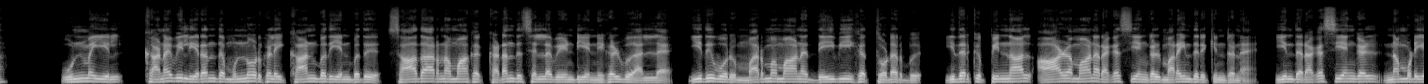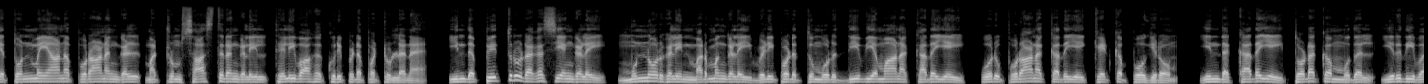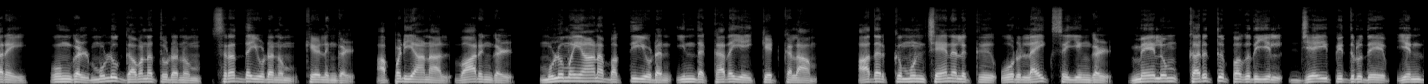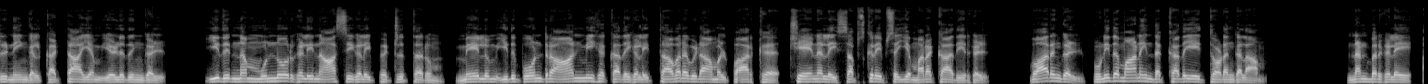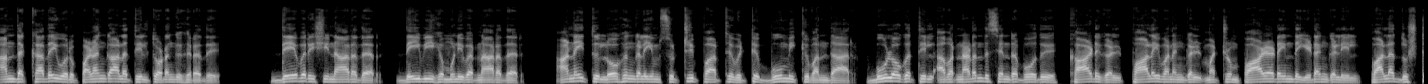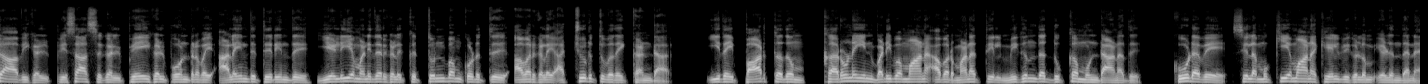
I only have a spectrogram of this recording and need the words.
உண்மையில் கனவில் இறந்த முன்னோர்களை காண்பது என்பது சாதாரணமாக கடந்து செல்ல வேண்டிய நிகழ்வு அல்ல. இது ஒரு மர்மமான தெய்வீக தொடர்பு. இதற்கு பின்னால் ஆழமான ரகசியங்கள் மறைந்திருக்கின்றன. இந்த ரகசியங்கள் நம்முடைய தொன்மையான புராணங்கள் மற்றும் சாஸ்திரங்களில் தெளிவாக குறிப்பிடப்பட்டுள்ளன. இந்த பித்ரு ரகசியங்களை முன்னோர்களின் மர்மங்களை வெளிப்படுத்தும் ஒரு திவ்யமான கதையை ஒரு புராணக் கதையை கேட்கப் போகிறோம். இந்த கதையை தொடக்கம் முதல் இறுதி வரை உங்கள் முழு கவனத்துடனும் சிரத்தையுடனும் கேளுங்கள். அப்படியானால் வாருங்கள் முழுமையான பக்தியுடன் இந்த கதையை கேட்கலாம். அதற்கு முன் சேனலுக்கு ஒரு லைக் செய்யுங்கள். மேலும் கருத்து பகுதியில் ஜெய் பித்ருதேவ் என்று நீங்கள் கட்டாயம் எழுதுங்கள். இது நம் முன்னோர்களின் ஆசிகளை பெற்றுத்தரும். மேலும் இது போன்ற ஆன்மீக கதைகளை தவறவிடாமல் பார்க்க சேனலை சப்ஸ்கிரைப் செய்ய மறக்காதீர்கள். வாருங்கள் புனிதமான இந்த கதையை தொடங்கலாம். நண்பர்களே அந்த கதை ஒரு பழங்காலத்தில் தொடங்குகிறது. தேவரிஷி நாரதர் தெய்வீக முனிவர் நாரதர் அனைத்து லோகங்களையும் சுற்றிப் பார்த்துவிட்டு பூமிக்கு வந்தார். பூலோகத்தில் அவர் நடந்து சென்றபோது காடுகள் பாலைவனங்கள் மற்றும் பாழடைந்த இடங்களில் பல துஷ்ட ஆவிகள் பிசாசுகள் பேய்கள் போன்றவை அலைந்து திரிந்து எளிய மனிதர்களுக்கு துன்பம் கொடுத்து அவர்களை அச்சுறுத்துவதைக் கண்டார். இதை பார்த்ததும் கருணையின் வடிவமான அவர் மனத்தில் மிகுந்த துக்கம் உண்டானது கூடவே சில முக்கியமான கேள்விகளும் எழுந்தன.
